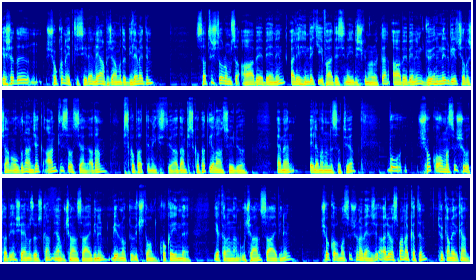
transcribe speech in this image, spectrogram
Yaşadığı şokun etkisiyle ne yapacağımı da bilemedim. Satış sorumlusu ABB'nin aleyhindeki ifadesine ilişkin olarak da ABB'nin güvenilir bir çalışan olduğunu ancak antisosyal adam psikopat demek istiyor. Adam psikopat yalan söylüyor. Hemen elemanını satıyor. Bu şok olması şu tabii Şehmuz Özkan yani uçağın sahibinin 1.3 ton kokainle yakalanan uçağın sahibinin şok olması şuna benziyor. Ali Osman Akat'ın Türk-Amerikan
